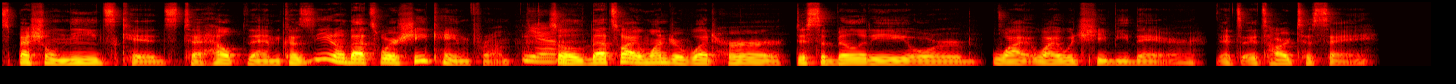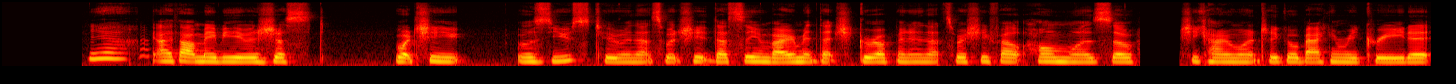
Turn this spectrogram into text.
special needs kids to help them because you know that's where she came from. yeah. So that's why I wonder what her disability or why why would she be there? It's it's hard to say. Yeah, I thought maybe it was just what she was used to, and that's what she that's the environment that she grew up in, and that's where she felt home was. So she kind of wanted to go back and recreate it,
